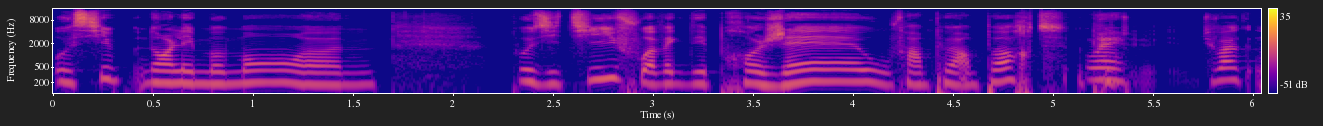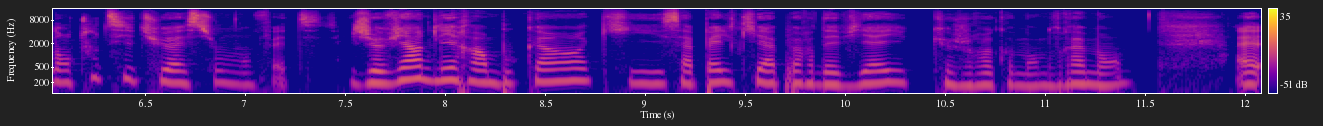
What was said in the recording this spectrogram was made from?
aussi dans les moments euh, positifs ou avec des projets ou enfin peu importe dans toute situation, en fait. Je viens de lire un bouquin qui s'appelle Qui a peur des vieilles, que je recommande vraiment. Euh,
